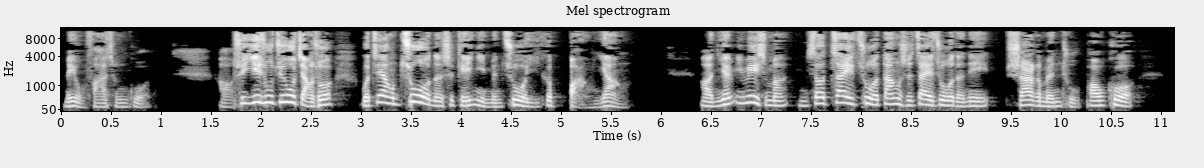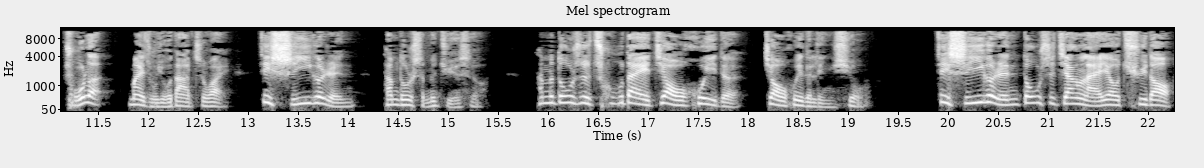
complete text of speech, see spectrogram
没有发生过的。啊，所以耶稣最后讲说：“我这样做呢，是给你们做一个榜样。”啊，你要因为什么？你知道在座当时在座的那十二个门徒，包括除了卖主犹大之外，这十一个人，他们都是什么角色？他们都是初代教会的教会的领袖。这十一个人都是将来要去到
